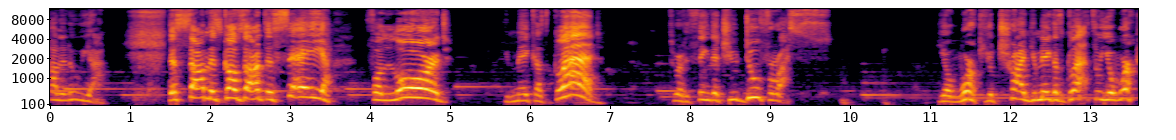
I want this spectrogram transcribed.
Hallelujah. The psalmist goes on to say, For Lord, you make us glad through everything that you do for us. Your work, your tribe, you make us glad through your work,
